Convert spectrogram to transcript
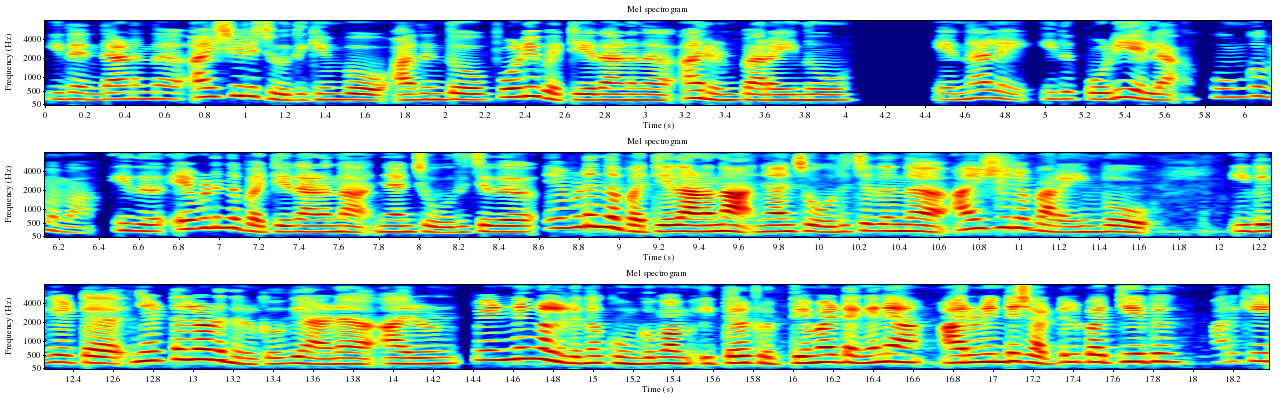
ഇതെന്താണെന്ന് ഐശ്വര്യ ചോദിക്കുമ്പോൾ അതെന്തോ പൊടി പറ്റിയതാണെന്ന് അരുൺ പറയുന്നു. എന്നാലേ ഇത് പൊടിയല്ല കുങ്കുമമാ. ഇത് എവിടുന്ന് പറ്റിയതാണെന്നാ ഞാൻ ചോദിച്ചത്. എവിടുന്ന് പറ്റിയതാണെന്നാ ഞാൻ ചോദിച്ചതെന്ന് ഐശ്വര്യ പറയുമ്പോൾ ഇത് കേട്ട് ഞെട്ടലോടെ നിൽക്കുകയാണ് അരുൺ. പെണ്ണുങ്ങളിടുന്ന കുങ്കുമം ഇത്ര കൃത്യമായിട്ട് എങ്ങനെയാ അരുണിന്റെ ഷട്ടിൽ പറ്റിയത്? ആർക്കെ?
